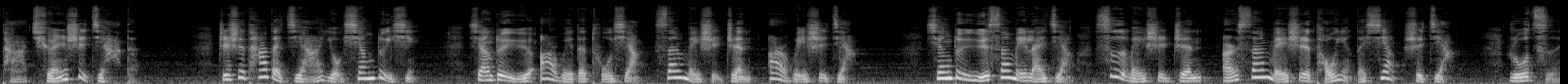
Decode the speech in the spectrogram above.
它全是假的。只是它的假有相对性，相对于二维的图像，三维是真，二维是假；相对于三维来讲，四维是真，而三维是投影的像是假。如此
